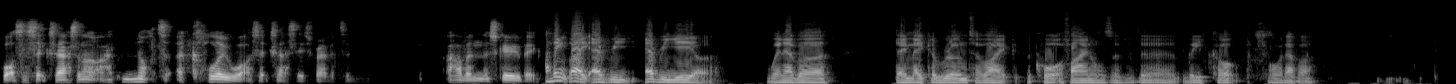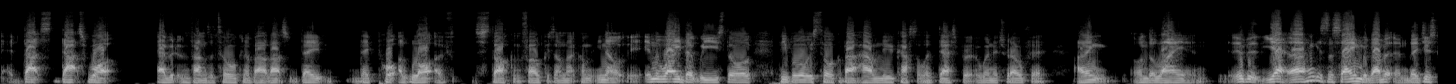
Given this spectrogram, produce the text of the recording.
what's a success? And I have not a clue what a success is for Everton. I haven't the Scooby. I think like every every year, whenever they make a run to like the quarterfinals of the League Cup or whatever, that's that's what Everton fans are talking about. That's they they put a lot of stock and focus on that. You know, in the way that we used to, people always talk about how Newcastle are desperate to win a trophy. I think underlying, yeah, I think it's the same with Everton. They just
